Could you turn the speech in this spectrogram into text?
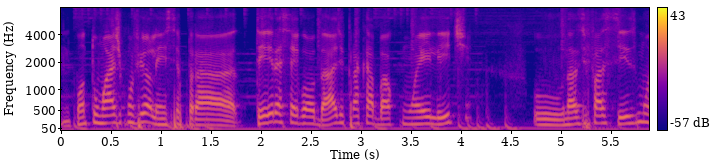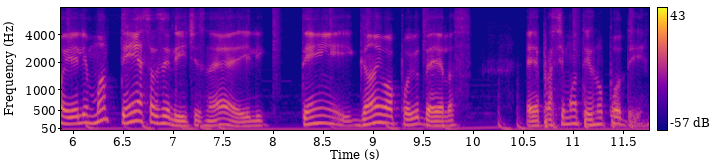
Enquanto um age com violência para ter essa igualdade, para acabar com a elite, o nazifascismo ele mantém essas elites, né? Ele tem ganha o apoio delas é, para se manter no poder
